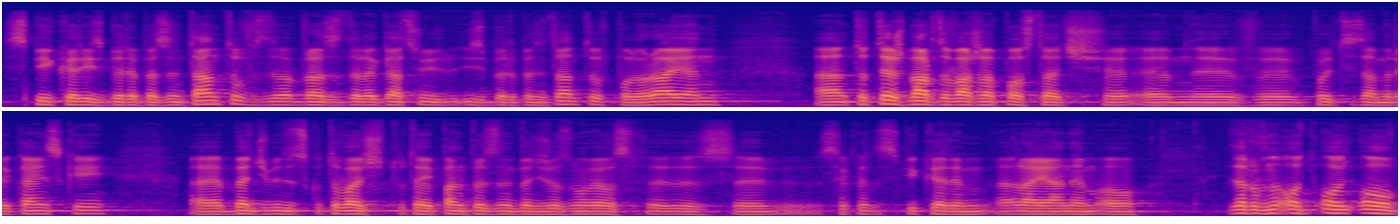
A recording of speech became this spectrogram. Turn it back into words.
speaker Izby Reprezentantów wraz z delegacją Izby Reprezentantów, Paul Ryan. To też bardzo ważna postać w polityce amerykańskiej. Będziemy dyskutować, tutaj pan prezydent będzie rozmawiał z, z speakerem Ryanem o zarówno o, o, o,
